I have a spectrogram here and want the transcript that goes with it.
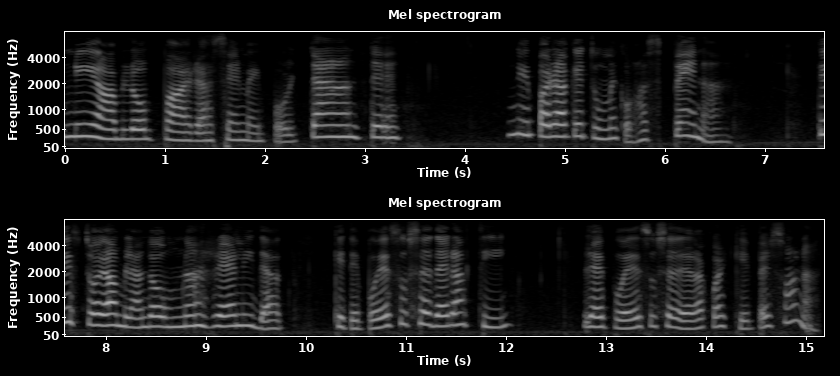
ni hablo para hacerme importante, ni para que tú me cojas pena. Te estoy hablando de una realidad que te puede suceder a ti, le puede suceder a cualquier persona.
